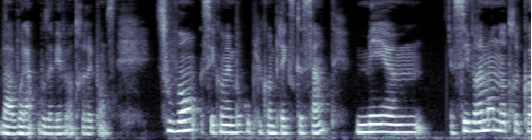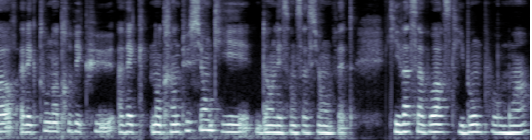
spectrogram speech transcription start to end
bah voilà, vous avez votre réponse. Souvent, c'est quand même beaucoup plus complexe que ça, mais euh, c'est vraiment notre corps avec tout notre vécu, avec notre intuition qui est dans les sensations en fait, qui va savoir ce qui est bon pour moi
